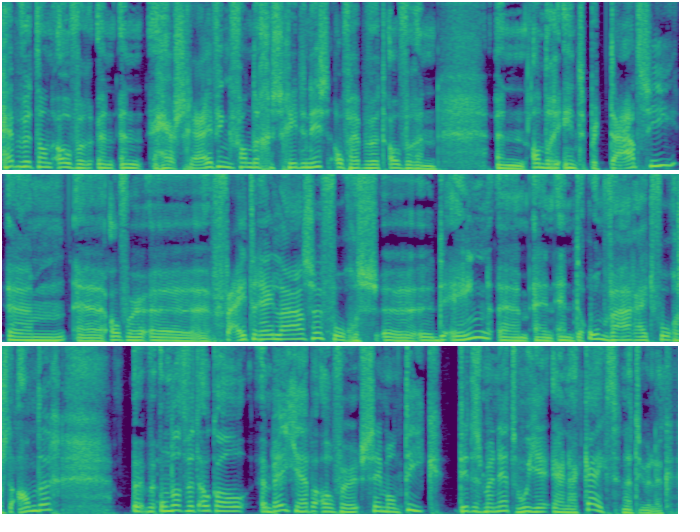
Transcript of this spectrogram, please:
hebben we het dan over een, een herschrijving van de geschiedenis? Of hebben we het over een, een andere interpretatie? Um, uh, over uh, feitenrelazen volgens de een um, en, en de onwaarheid volgens de ander? omdat we het ook al een beetje hebben over semantiek. Dit is maar net hoe je er naar kijkt, natuurlijk.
